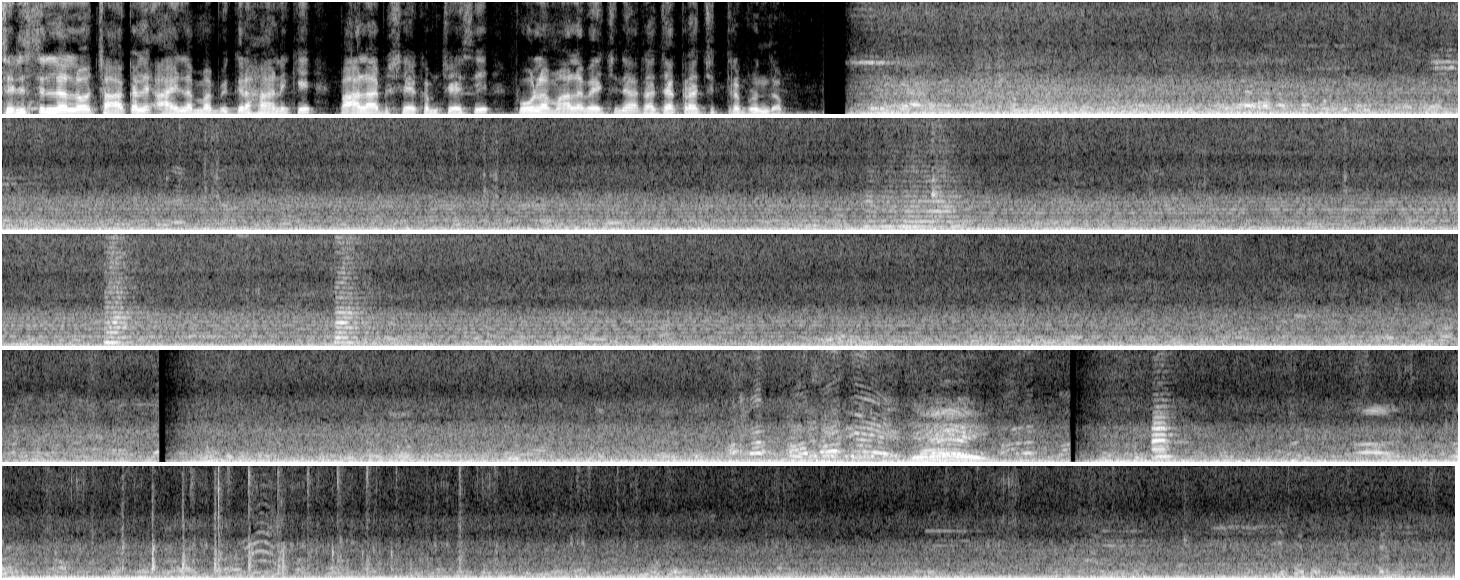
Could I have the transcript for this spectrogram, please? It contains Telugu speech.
సిరిసిల్లలో చాకలి ఐలమ్మ విగ్రహానికి పాలాభిషేకం చేసి పూలమాల వేచిన రజక్ర చిత్ర బృందం. voter side finally.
